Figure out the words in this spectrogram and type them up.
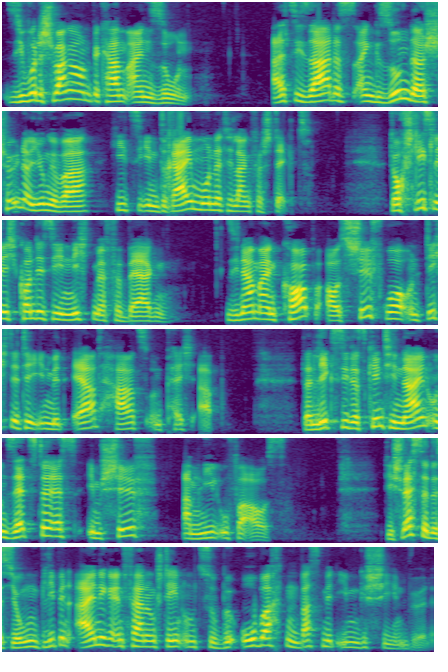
Sie wurde schwanger und bekam einen Sohn. Als sie sah, dass es ein gesunder, schöner Junge war, hielt sie ihn drei Monate lang versteckt. Doch schließlich konnte sie ihn nicht mehr verbergen. Sie nahm einen Korb aus Schilfrohr und dichtete ihn mit Erd, Harz und Pech ab. Dann legte sie das Kind hinein und setzte es im Schilf am Nilufer aus. Die Schwester des Jungen blieb in einiger Entfernung stehen, um zu beobachten, was mit ihm geschehen würde.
